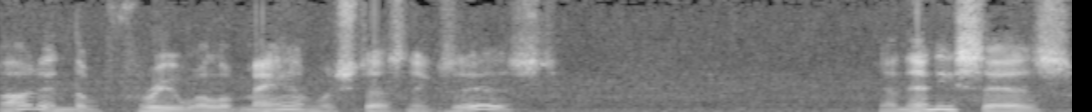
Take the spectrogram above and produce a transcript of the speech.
not in the free will of man, which doesn't exist." And then he says,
